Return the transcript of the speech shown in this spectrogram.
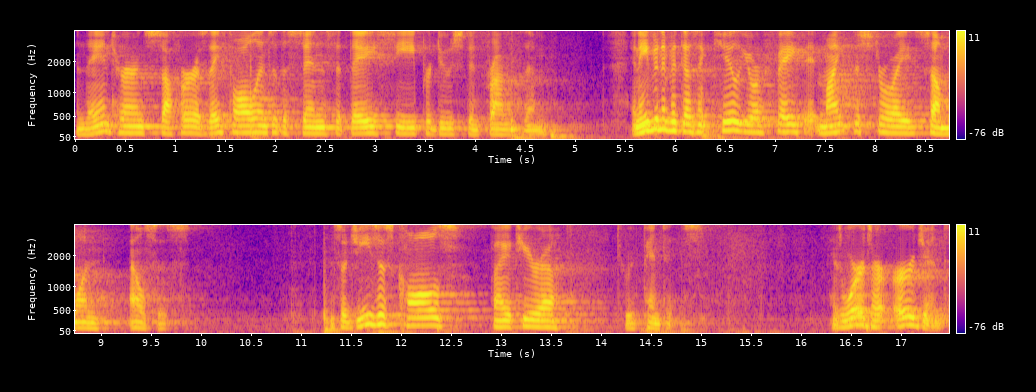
And they in turn suffer as they fall into the sins that they see produced in front of them. And even if it doesn't kill your faith, it might destroy someone else's. And so Jesus calls Thyatira to repentance. His words are urgent.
